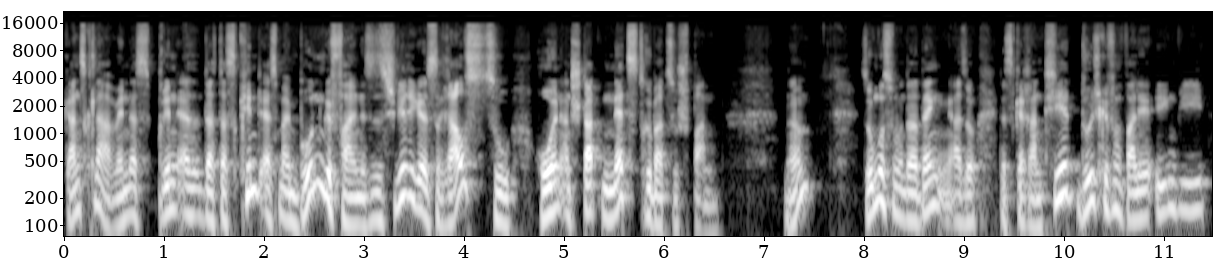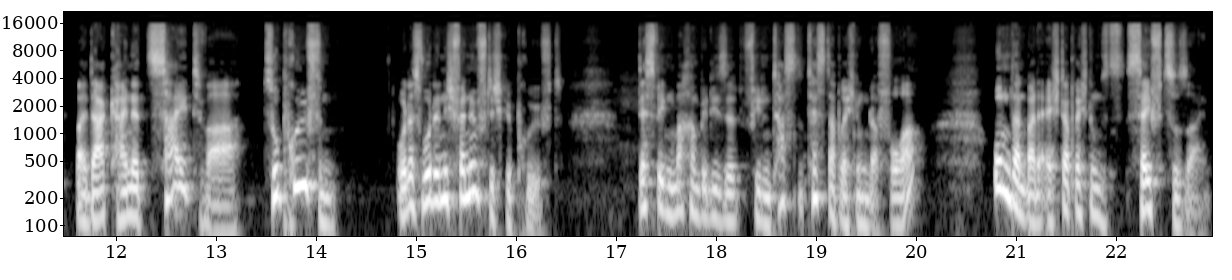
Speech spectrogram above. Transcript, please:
Ganz klar, wenn das, äh, das Kind erstmal im Brunnen gefallen ist, ist es schwieriger, es rauszuholen, anstatt ein Netz drüber zu spannen. Ne? So muss man da denken. Also das garantiert durchgeführt, weil irgendwie, weil da keine Zeit war zu prüfen. Oder es wurde nicht vernünftig geprüft. Deswegen machen wir diese vielen Testabrechnungen davor um dann bei der Echtabrechnung safe zu sein.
